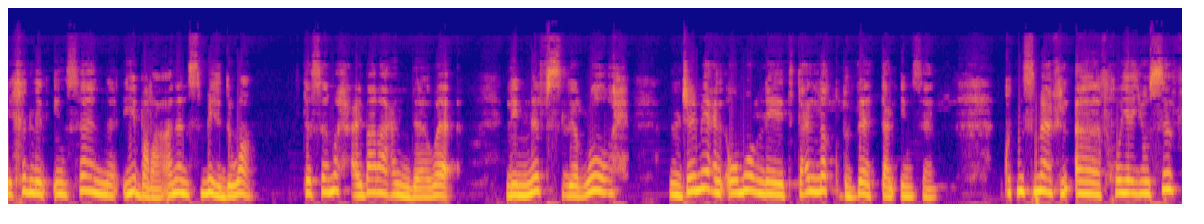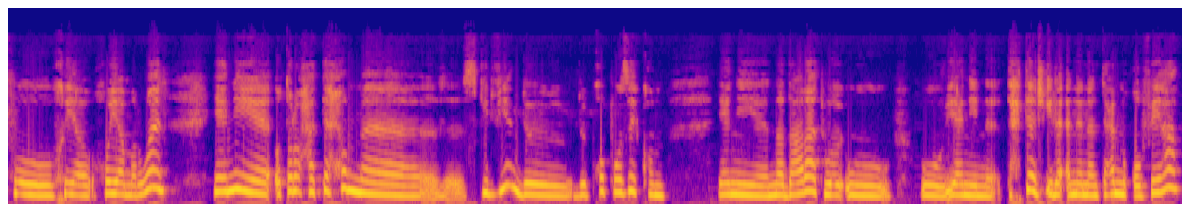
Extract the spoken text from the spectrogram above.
يخلي الإنسان يبرى. أنا نسميه دواء. التسامح عبارة عن دواء للنفس للروح لجميع الأمور اللي تتعلق بالذات تاع الإنسان. كنت نسمع في خويا يوسف وخويا خويا مروان يعني أطروحة تاعهم ce qu'ils viennent de de proposer comme يعني نظرات ويعني تحتاج إلى أننا نتعمقوا فيها.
